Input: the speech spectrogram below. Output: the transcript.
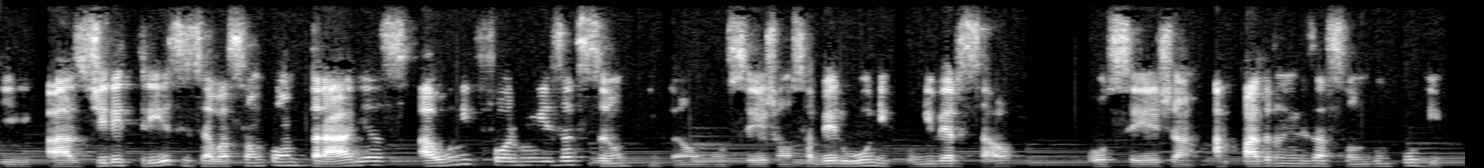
que as diretrizes elas são contrárias à uniformização, então, ou seja, um saber único, universal, ou seja, a padronização de um currículo.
